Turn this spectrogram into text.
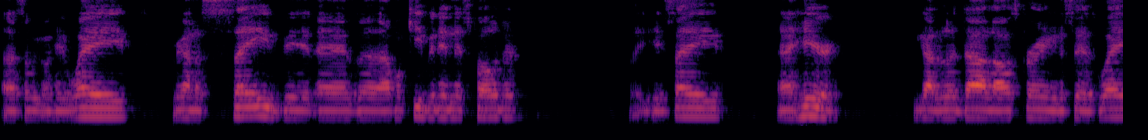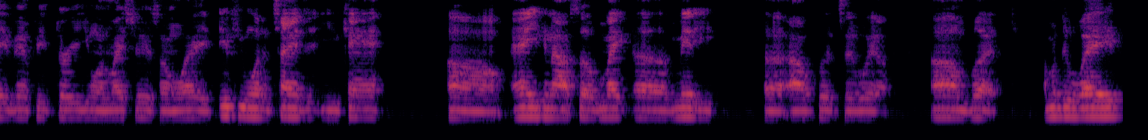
Uh, so we're gonna hit Wave. We're gonna save it as uh, I'm gonna keep it in this folder. So you hit Save. Now here, you got a little dialog screen that says Wave MP3. You want to make sure it's on Wave. If you want to change it, you can. Um, and you can also make uh, MIDI uh, outputs as well. Um, but I'm gonna do Wave.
